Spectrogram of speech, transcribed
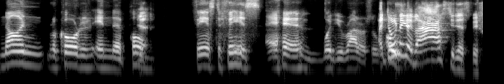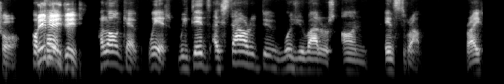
non-recorded in the pub, face to face. Um, would you rather? So I don't oh, think I've asked you this before. But Maybe Kev- I did. Hold on, Kev. Wait, we did. I started doing would you rather's on Instagram, right?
